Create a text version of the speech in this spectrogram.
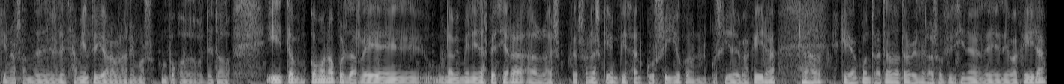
que no son de deslizamiento y ahora hablaremos un poco de todo. Y como no, pues darle una bienvenida especial a, las personas que empiezan cursillo con el cursillo de Vaqueira, que han contratado a través de las oficinas de, de Vaqueira.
